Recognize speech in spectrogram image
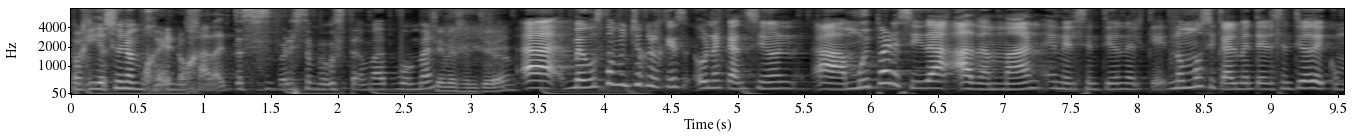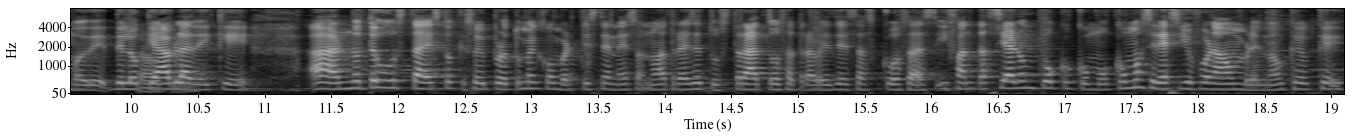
porque yo soy una mujer enojada, entonces por eso me gusta Mad Woman. ¿Tiene sentido? Ah, me gusta mucho, creo que es una canción ah, muy parecida a The Man en el sentido en el que, no musicalmente, en el sentido de como de, de lo que Ah, habla de que ah, no te gusta esto que soy, pero tú me convertiste en eso, ¿no? A través de tus tratos, a través de esas cosas y fantasear un poco como cómo sería si yo fuera hombre, ¿no? Creo que,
